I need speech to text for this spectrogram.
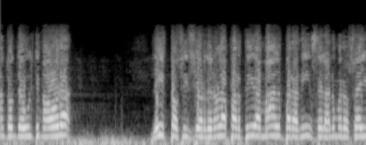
random de última hora. Listo, si se ordenó la partida mal para Nice, la número 6,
